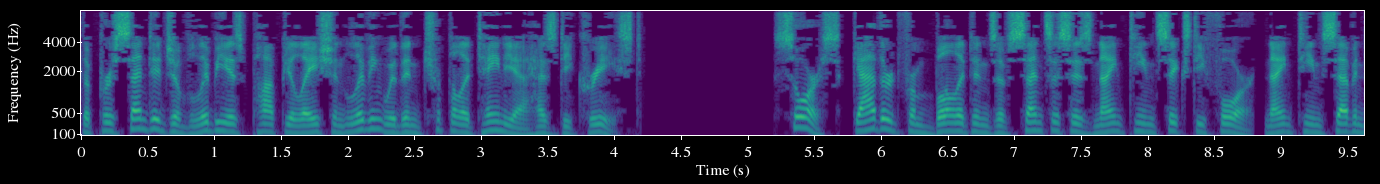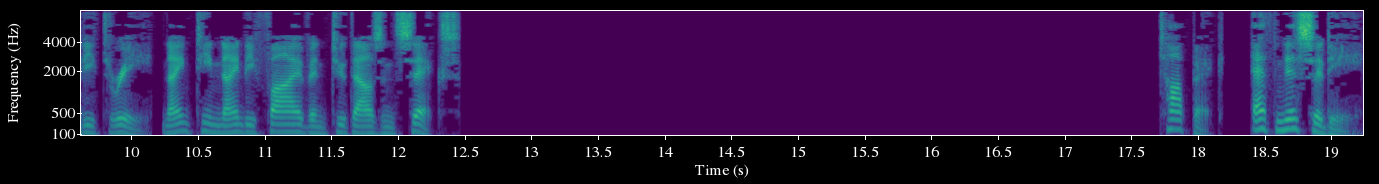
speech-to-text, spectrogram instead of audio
the percentage of Libya's population living within Tripolitania has decreased. Source: gathered from bulletins of censuses 1964, 1973, 1995 and 2006. Topic: Ethnicity.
